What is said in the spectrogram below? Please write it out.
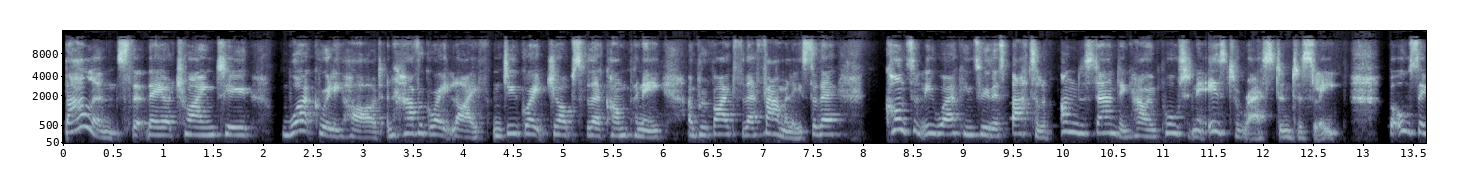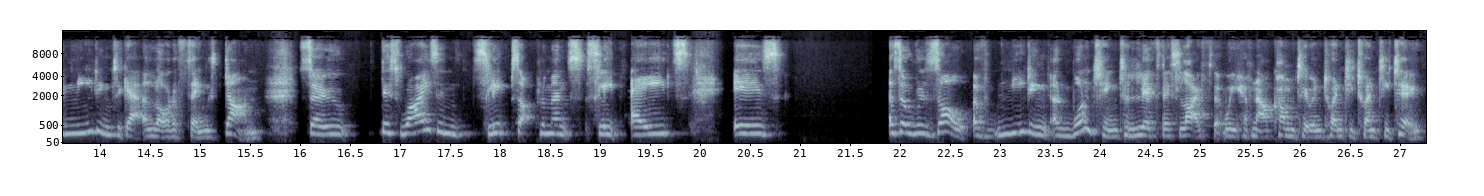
balance that they are trying to work really hard and have a great life and do great jobs for their company and provide for their families. So they're constantly working through this battle of understanding how important it is to rest and to sleep, but also needing to get a lot of things done. So this rise in sleep supplements, sleep aids is as a result of needing and wanting to live this life that we have now come to in 2022.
